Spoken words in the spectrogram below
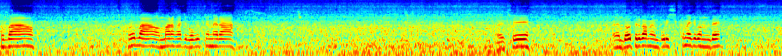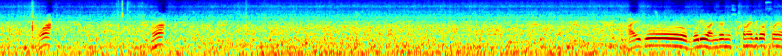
푸바오 푸바오 엄마랑 같이 목욕 좀 해라. 어, 너 들어가면 물이 시큼해지겠는데? 와 와. 아이고 물이 완전히 시커매지겠어요.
